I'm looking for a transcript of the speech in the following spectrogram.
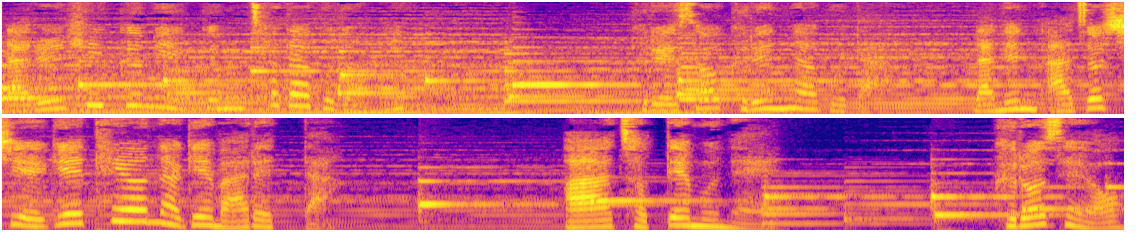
나를 힐끔힐끔 쳐다보더니, 그래서 그랬나 보다. 나는 아저씨에게 태연하게 말했다. 아, 저 때문에. 그러세요.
